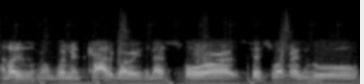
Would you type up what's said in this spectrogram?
I know there's different women's categories, and that's for cis women who,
